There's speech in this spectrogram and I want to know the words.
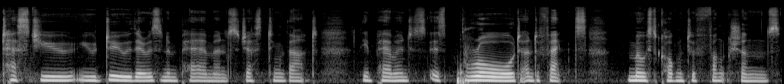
test you, you do, there is an impairment, suggesting that the impairment is, is broad and affects most cognitive functions,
